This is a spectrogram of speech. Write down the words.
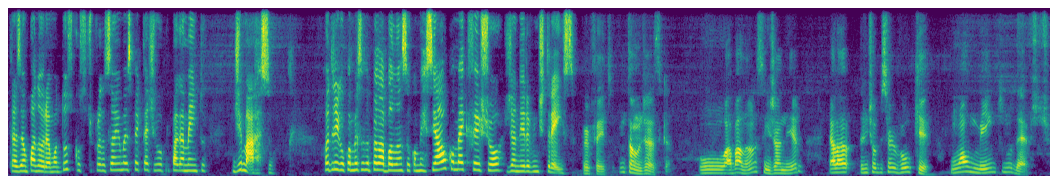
trazer um panorama dos custos de produção e uma expectativa para o pagamento de março. Rodrigo, começando pela balança comercial, como é que fechou janeiro 23? Perfeito. Então, Jéssica, a balança em janeiro, ela, a gente observou o quê? Um aumento no déficit.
